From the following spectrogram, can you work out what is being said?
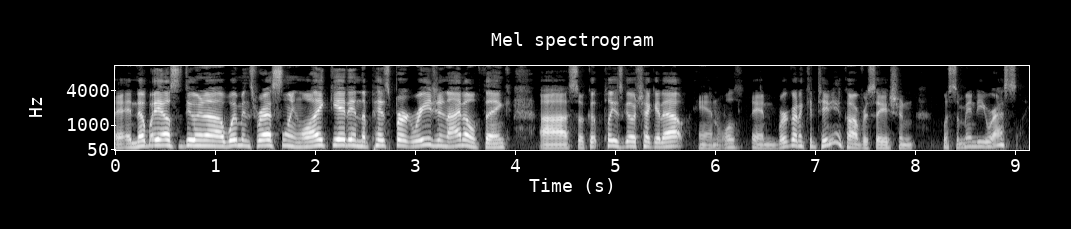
and nobody else is doing uh, women's wrestling like it in the Pittsburgh region. I don't think. Uh, so go, please go check it out. And we'll and we're going to continue a conversation with some indie wrestling.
